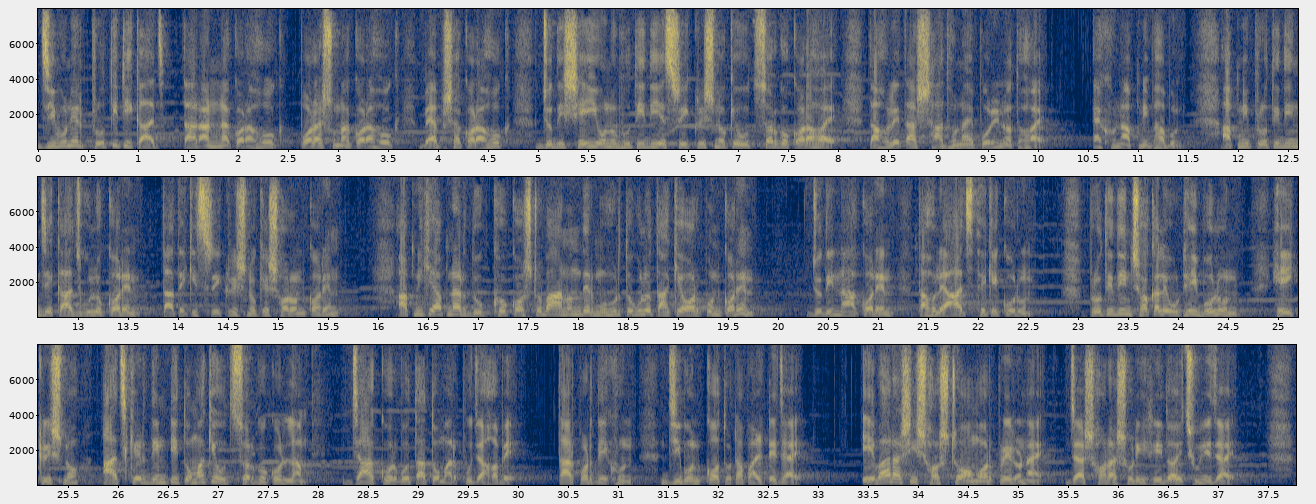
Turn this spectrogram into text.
জীবনের প্রতিটি কাজ, তা রান্না করা হোক, পড়াশোনা করা হোক, ব্যবসা করা হোক, যদি সেই অনুভূতি দিয়ে শ্রীকৃষ্ণকে উৎসর্গ করা হয়, তাহলে তার সাধনায় পরিণত হয়। এখন আপনি ভাবুন, আপনি প্রতিদিন যে কাজগুলো করেন, তাতে কি শ্রীকৃষ্ণকে স্মরণ করেন? আপনি কি আপনার দুঃখ, কষ্ট বা আনন্দের মুহূর্তগুলো তাকে অর্পণ করেন? যদি না করেন, তাহলে আজ থেকে করুন। প্রতিদিন সকালে উঠেই বলুন হেই কৃষ্ণ, আজকের দিনটি তোমাকে উৎসর্গ করলাম। যা করব তা তোমার পূজা হবে। তারপর দেখুন, জীবন কতটা পাল্টে যায়। এবার আসি ষষ্ঠ অমর প্রেরণায়, যা সরাসরি হৃদয় ছুঁয়ে যায়।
